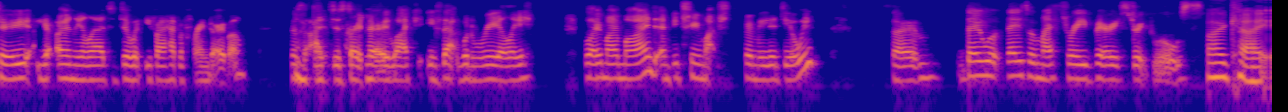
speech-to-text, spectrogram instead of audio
to, you're only allowed to do it if I have a friend over because I just don't know like if that would really blow my mind and be too much for me to deal with. So they were those were my three very strict rules. Okay.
